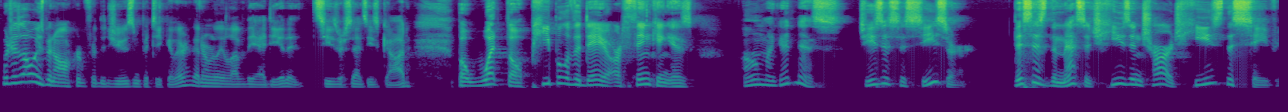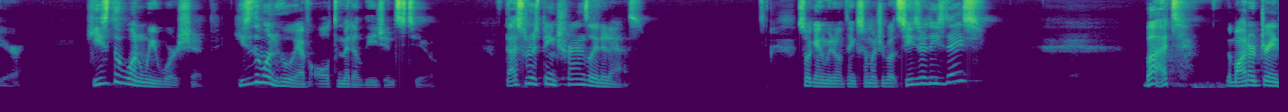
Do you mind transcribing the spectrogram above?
which has always been awkward for the Jews in particular. They don't really love the idea that Caesar says he's God. But what the people of the day are thinking is, oh my goodness, Jesus is Caesar. This is the message. He's in charge. He's the Savior. He's the one we worship. He's the one who we have ultimate allegiance to. That's what it's being translated as. So again, we don't think so much about Caesar these days. But the modern day,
